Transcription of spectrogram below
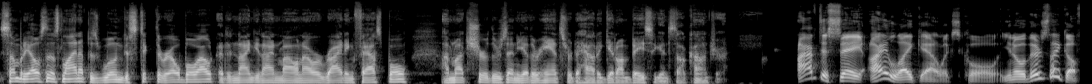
somebody else in this lineup is willing to stick their elbow out at a 99 mile an hour riding fastball, I'm not sure there's any other answer to how to get on base against Alcantara. I have to say, I like Alex Call. You know, there's like a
